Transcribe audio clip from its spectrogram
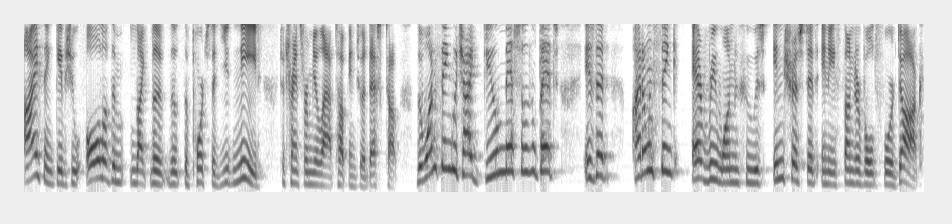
I think gives you all of the like the, the, the ports that you'd need to transform your laptop into a desktop. The one thing which I do miss a little bit is that I don't think everyone who is interested in a Thunderbolt 4 dock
